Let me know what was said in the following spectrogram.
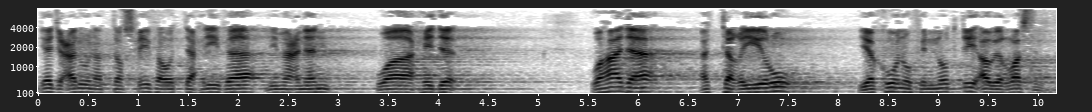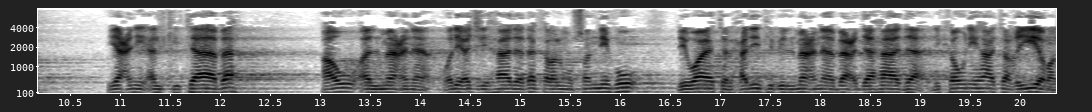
يجعلون التصحيف والتحريف بمعنى واحد. وهذا التغيير يكون في النطق أو الرسم يعني الكتابة أو المعنى. ولأجل هذا ذكر المصنف رواية الحديث بالمعنى بعد هذا لكونها تغييرا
